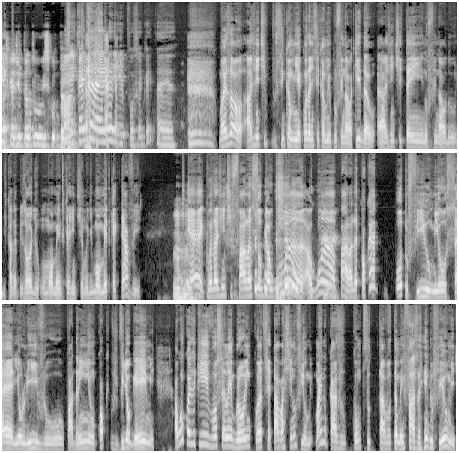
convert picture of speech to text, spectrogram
Acho que é de tanto escutar. Fica a ideia aí, pô, fica a ideia. Mas, ó, a gente se encaminha, quando a gente se encaminha pro final aqui, Del, a gente tem no final do, de cada episódio um momento que a gente chama de momento que é que tem a ver. Aham. Que é quando a gente fala sobre alguma, alguma parada, qualquer outro filme, ou série, ou livro, ou quadrinho, qualquer videogame, alguma coisa que você lembrou enquanto você estava assistindo o filme. Mas no caso, como tu estava também fazendo o filme,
